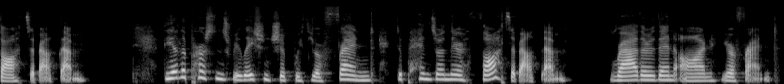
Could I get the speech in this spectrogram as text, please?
thoughts about them. The other person's relationship with your friend depends on their thoughts about them rather than on your friend.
